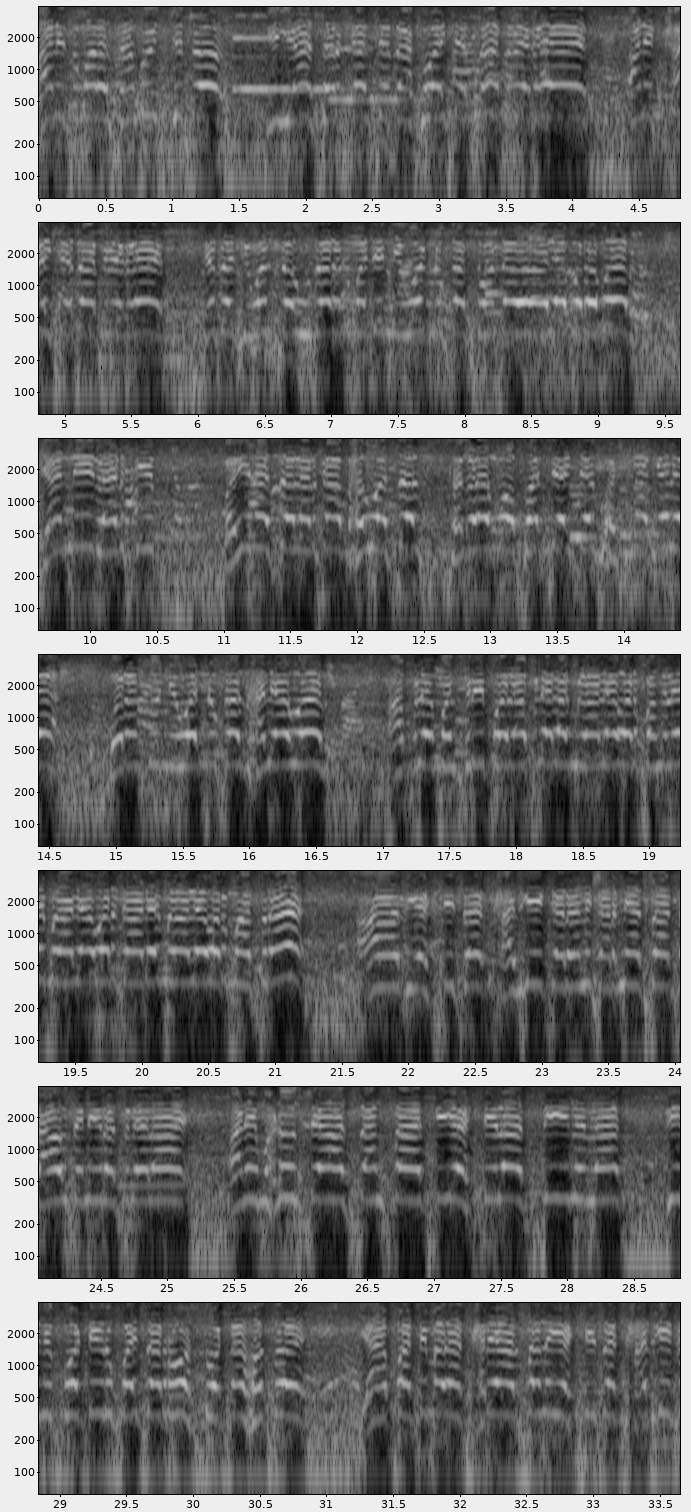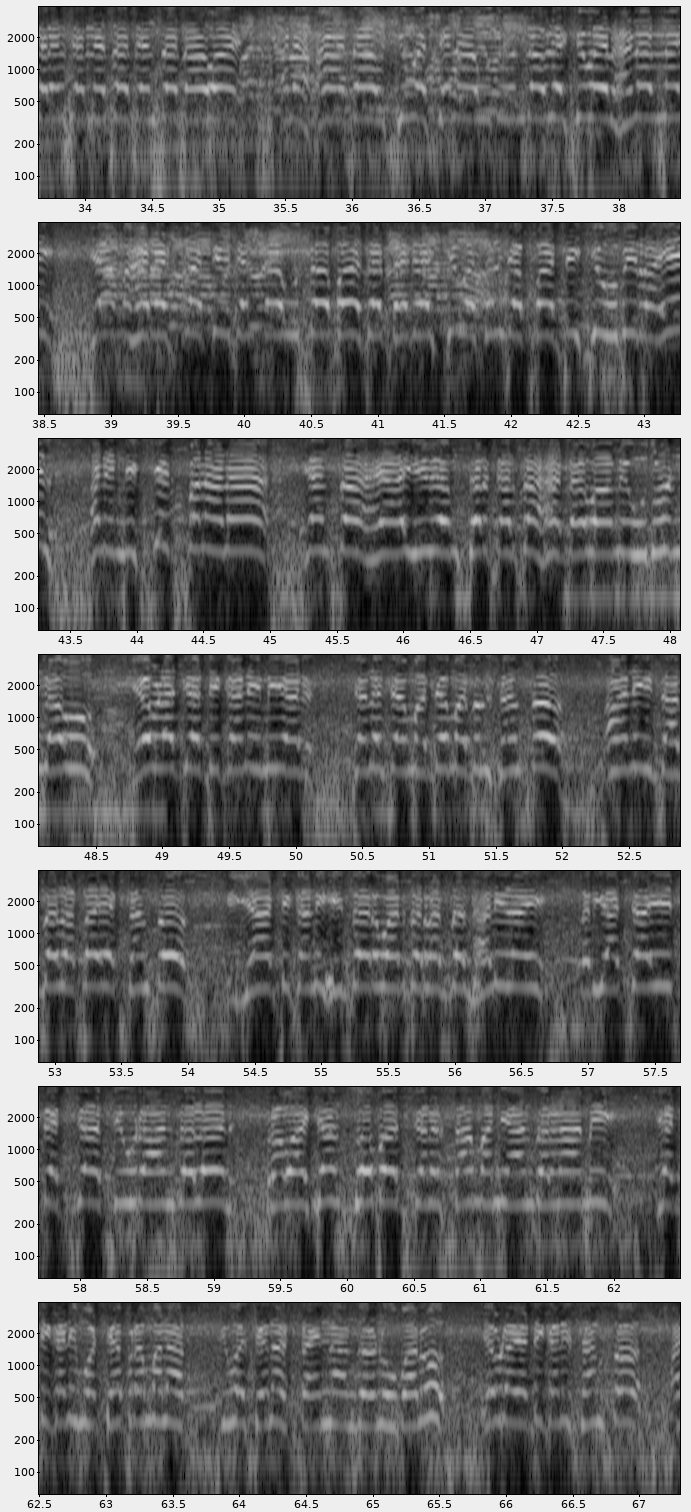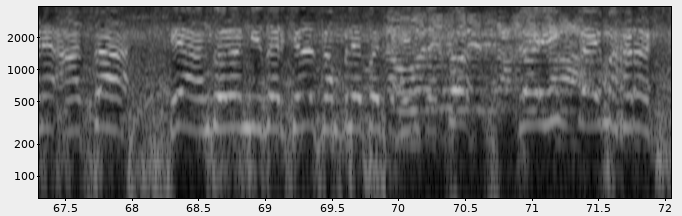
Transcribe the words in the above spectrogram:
आणि तुम्हाला सांगू इच्छितो की या सरकारचे दाखवायचे दात वेगळे आहेत आणि खायचे दात वेगळे आहेत त्याचं जिवंत उदाहरण म्हणजे निवडणुका तोंडावर आल्याबरोबर यांनी लाडकी बहीण असेल लडका भाऊ असेल सगळं मोफत द्यायच्या घोषणा केल्या परंतु निवडणुका झाल्यावर आपलं मंत्रीपद आपल्याला मिळाल्यावर बंगले मिळाल्यावर गाड्या मिळाल्यावर मात्र आज एस टीचं खाजगीकरण करण्याचा डाव त्यांनी रचलेला आहे. आणि म्हणून ते आज सांगतात की एस टीला तीन लाख तीन कोटी रुपयाचा रोज तोटा होतोय. या पाठीमागे खऱ्या अर्थानं एस टीचं खाजगीकरण करण्याचा त्यांचा डाव आहे. आणि हा डाव शिवसेना उतरून लावल्याशिवाय राहणार नाही. या महाराष्ट्रातील जनता उद्धव बाळासाहेब ठाकरे शिवसेनेच्या पाठीशी उभी राहील आणि निश्चितपणानं यांचा ह्या ईव्हीएम सरकारचा हा डाव आम्ही उधळून जाऊ. एवढ्याच या ठिकाणी मी या चॅनलच्या माध्यमातून सांगतो. आणि जाता जाता एक सांगतो की या ठिकाणी ही दरवाढ जर रद्द झाली नाही तर याच्याही पेक्षा तीव्र आंदोलन प्रवाशांसोबत जनसामान्य आंदोलन आम्ही या ठिकाणी मोठ्या प्रमाणात शिवसेना स्टाईलनं आंदोलन उभारू एवढा या ठिकाणी सांगतो. आणि आजचा हे आंदोलन निदर्शनं संपल्याचं जाहीर करतो. जय हिंद जय महाराष्ट्र.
